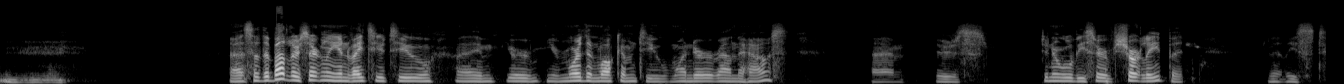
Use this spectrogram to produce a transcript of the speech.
Hmm. Uh, so the butler certainly invites you to. Um, you're you're more than welcome to wander around the house. Um, there's dinner will be served shortly, but you can at least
